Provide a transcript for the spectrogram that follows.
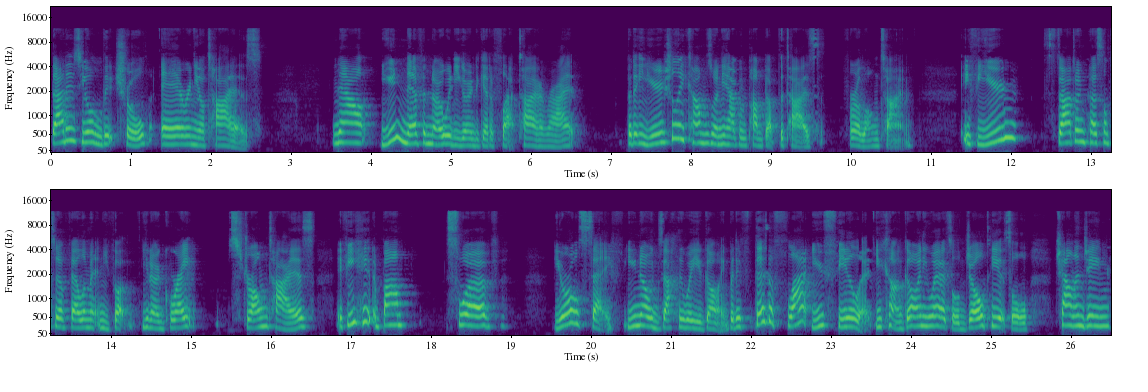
That is your literal air in your tires. Now, you never know when you're going to get a flat tire, right? But it usually comes when you haven't pumped up the tires for a long time. If you start doing personal development and you've got, you know, great strong tires, if you hit a bump, swerve, you're all safe. You know exactly where you're going. But if there's a flat, you feel it. You can't go anywhere. It's all jolty, it's all challenging.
